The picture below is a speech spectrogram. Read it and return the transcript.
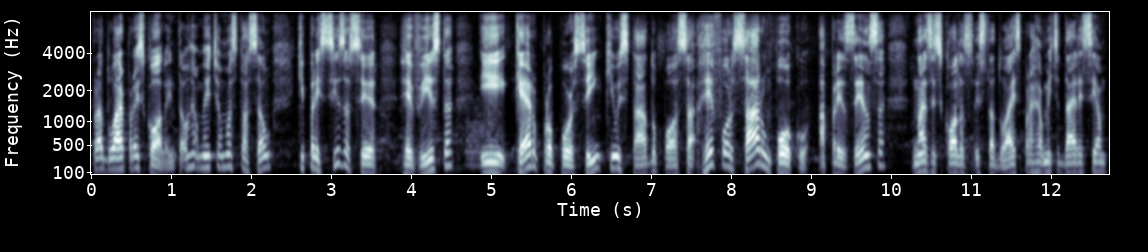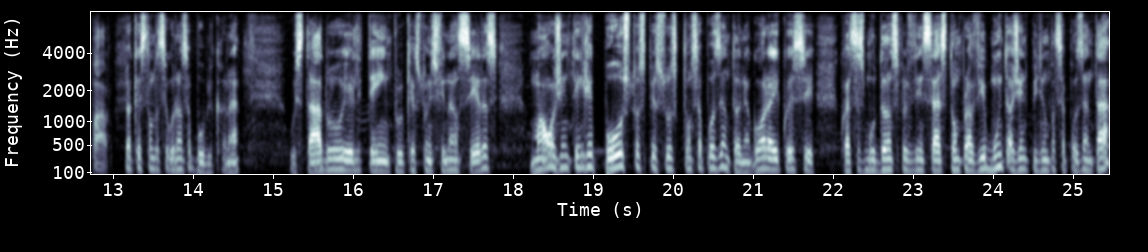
para doar para a escola. Então, realmente é uma situação que precisa ser revista e quero propor, sim, que o Estado possa reforçar um pouco a presença nas escolas estaduais para realmente dar esse amparo. A questão da segurança pública, né? O Estado ele tem, por questões financeiras, mal a gente tem reposto as pessoas que estão se aposentando. Agora aí com, esse, com essas mudanças previdenciárias que estão para vir, muita gente pedindo para se aposentar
